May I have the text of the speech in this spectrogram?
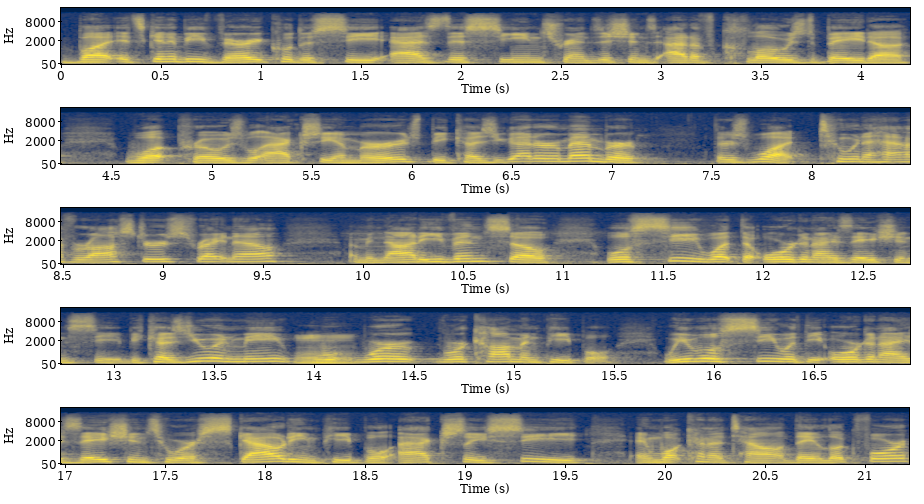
But it's going to be very cool to see as this scene transitions out of closed beta what pros will actually emerge because you got to remember there's what two and a half rosters right now? I mean not even. So we'll see what the organizations see because you and me w- mm-hmm. we're we're common people. We will see what the organizations who are scouting people actually see and what kind of talent they look for.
